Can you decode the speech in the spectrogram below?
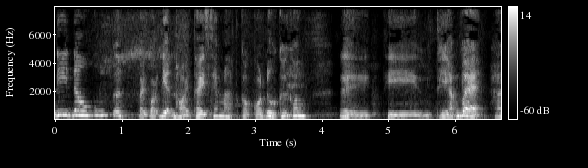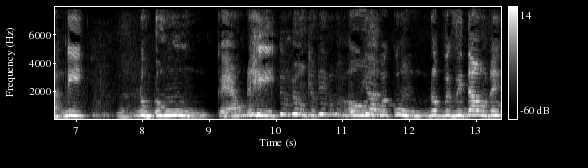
đi đâu cũng phải gọi điện hỏi thầy xem là có có được hay không. Thì thì thì hãng về hãng đi. Vâng. đùng đùng kéo đi. Đường đường kéo đi ừ cuối cùng được việc gì đâu đây.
